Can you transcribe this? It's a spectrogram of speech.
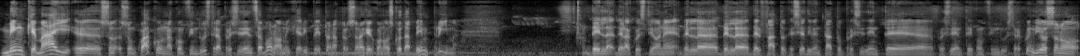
men che mai eh, sono son qua con una Confindustria a presidenza Bonomi, che ripeto è una persona che conosco da ben prima. del, della questione del, del, del, fatto che sia diventato presidente, presidente di Confindustria. Quindi io sono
